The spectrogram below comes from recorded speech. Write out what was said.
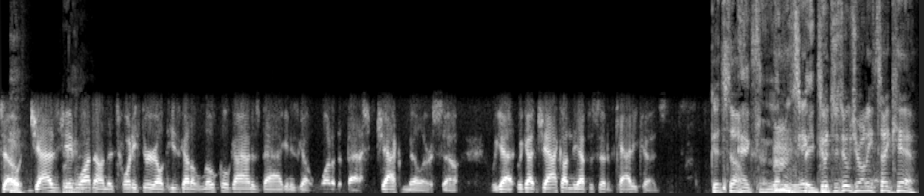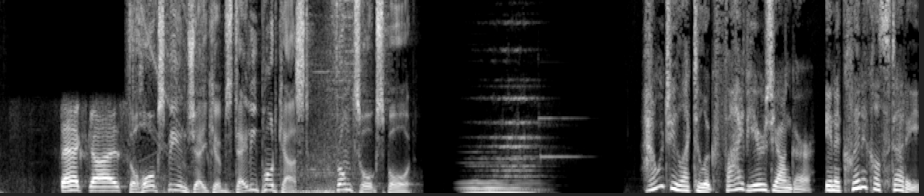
So Jazz Jane Watton, the 23 year old, he's got a local guy on his bag, and he's got one of the best, Jack Miller. So we got we got Jack on the episode of Caddy Codes. Good stuff. Excellent. Lovely to mm, speak Good to talk to you, Ollie. Take care. Thanks, guys. The Hawksbee and Jacobs Daily Podcast from Talksport. How would you like to look five years younger? In a clinical study,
